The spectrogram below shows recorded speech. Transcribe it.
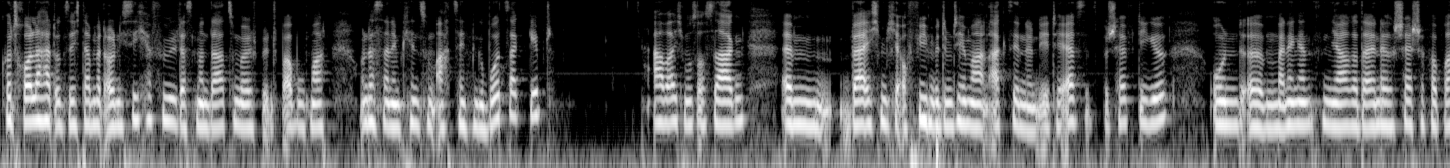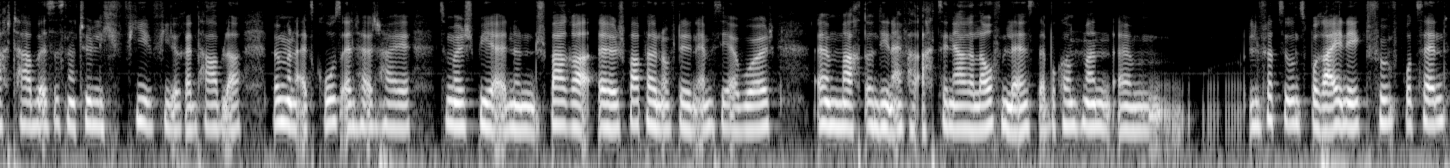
Kontrolle hat und sich damit auch nicht sicher fühlt, dass man da zum Beispiel ein Sparbuch macht und das dann dem Kind zum 18. Geburtstag gibt. Aber ich muss auch sagen, ähm, weil ich mich ja auch viel mit dem Thema an Aktien und ETFs jetzt beschäftige und ähm, meine ganzen Jahre da in der Recherche verbracht habe, ist es natürlich viel, viel rentabler, wenn man als Großelternteil zum Beispiel einen Sparer, äh, Sparplan auf den MCI World ähm, macht und den einfach 18 Jahre laufen lässt. Da bekommt man ähm, inflationsbereinigt 5%,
